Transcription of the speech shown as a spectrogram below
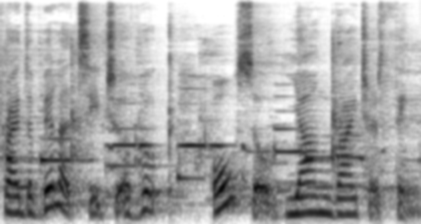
credibility to a book, also young writers think.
